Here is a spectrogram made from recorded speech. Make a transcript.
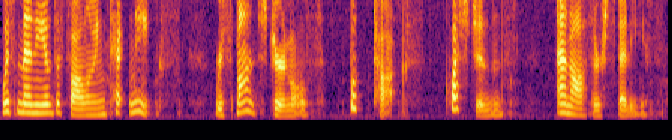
with many of the following techniques response journals, book talks, questions, and author studies.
